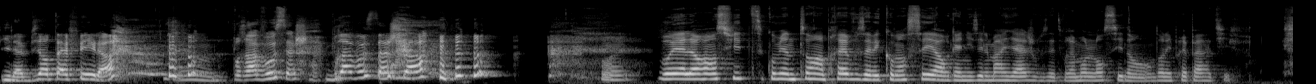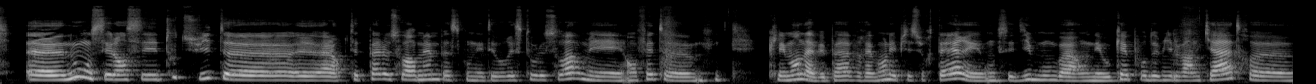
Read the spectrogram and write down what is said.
il a bien taffé là. Mmh. Bravo Sacha. Bravo Sacha. ouais. Bon et alors ensuite, combien de temps après vous avez commencé à organiser le mariage? Vous êtes vraiment lancé dans, dans les préparatifs? Euh, nous, on s'est lancé tout de suite. Euh, alors peut-être pas le soir même parce qu'on était au resto le soir, mais en fait, euh, Clément n'avait pas vraiment les pieds sur terre et on s'est dit bon bah on est ok pour 2024. Euh,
